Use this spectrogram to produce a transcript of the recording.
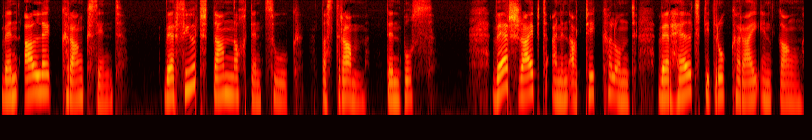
wenn alle krank sind? Wer führt dann noch den Zug, das Tram, den Bus? Wer schreibt einen Artikel und wer hält die Druckerei in Gang?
